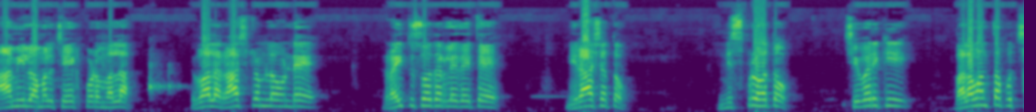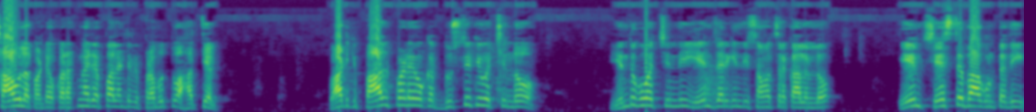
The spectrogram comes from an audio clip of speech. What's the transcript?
హామీలు అమలు చేయకపోవడం వల్ల ఇవాళ రాష్ట్రంలో ఉండే రైతు సోదరులు ఏదైతే నిరాశతో నిస్పృహతో చివరికి బలవంతపు చావులకు అంటే ఒక రకంగా చెప్పాలంటే ఇవి ప్రభుత్వ హత్యలు వాటికి పాల్పడే ఒక దుస్థితి వచ్చిందో ఎందుకు వచ్చింది? ఏం జరిగింది సంవత్సర కాలంలో? ఏం చేస్తే బాగుంటది?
